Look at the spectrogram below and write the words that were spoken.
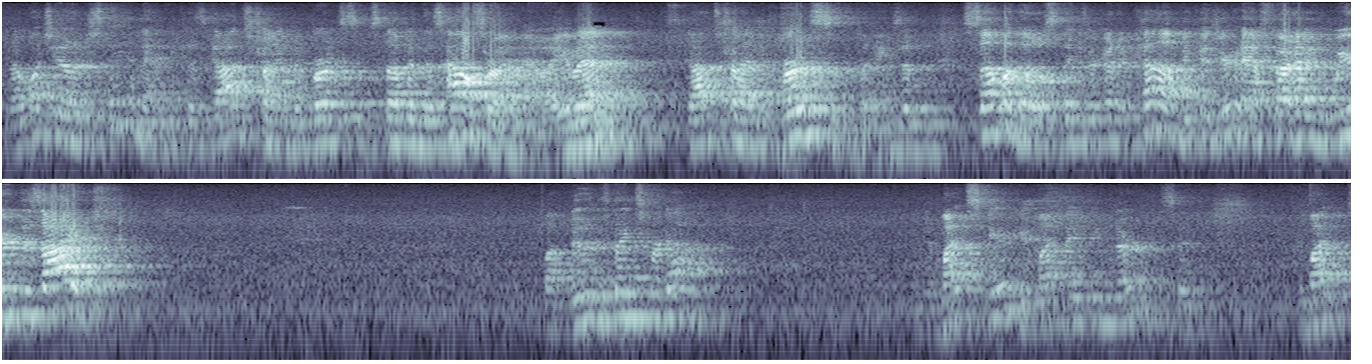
And I want you to understand that because God's trying to burn some stuff in this house right now. Amen? God's trying to burn some things, and some of those things are going to come because you're going to have to start having weird desires about doing things for God. And it might scare you, it might make you nervous. And It might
